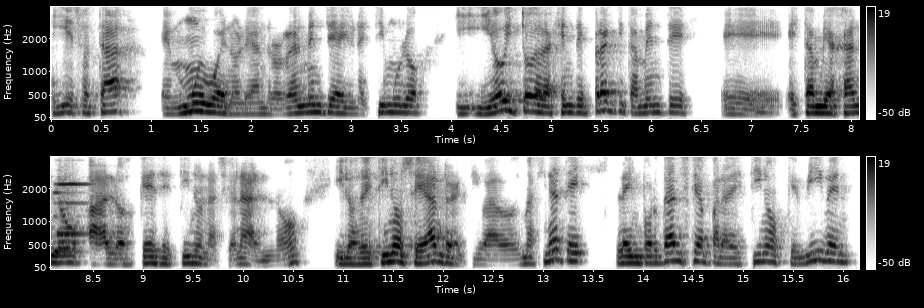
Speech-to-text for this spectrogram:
y eso está eh, muy bueno, Leandro. Realmente hay un estímulo y, hoy toda la gente prácticamente eh, están viajando a lo que es destino nacional, ¿no? Y los destinos se han reactivado. Imagínate la importancia para destinos que viven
